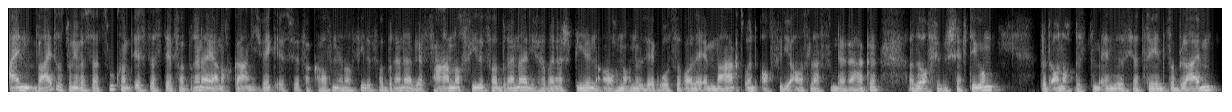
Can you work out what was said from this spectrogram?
Ein weiteres Problem, was dazu kommt, ist, dass der Verbrenner ja noch gar nicht weg ist. Wir verkaufen ja noch viele Verbrenner, wir fahren noch viele Verbrenner. Die Verbrenner spielen auch noch eine sehr große Rolle im Markt und auch für die Auslastung der Werke, also auch für Beschäftigung. Wird auch noch bis zum Ende des Jahrzehnts so bleiben.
